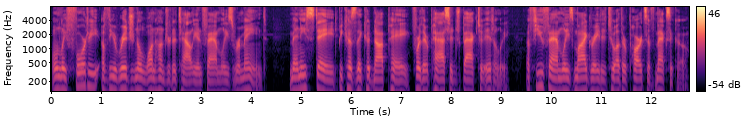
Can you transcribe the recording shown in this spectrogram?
only 40 of the original 100 Italian families remained. Many stayed because they could not pay for their passage back to Italy. A few families migrated to other parts of Mexico.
